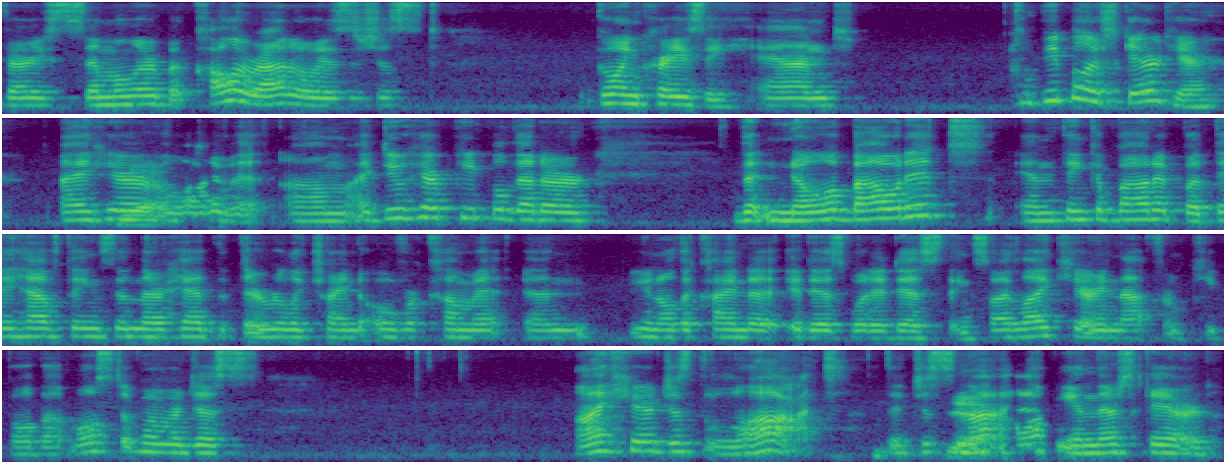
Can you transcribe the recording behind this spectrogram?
very similar. But Colorado is just going crazy, and people are scared here. I hear yeah. a lot of it. Um, I do hear people that are that know about it and think about it, but they have things in their head that they're really trying to overcome it, and you know the kind of it is what it is thing. So I like hearing that from people, but most of them are just. I hear just a lot. They're just yeah. not happy and they're scared.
